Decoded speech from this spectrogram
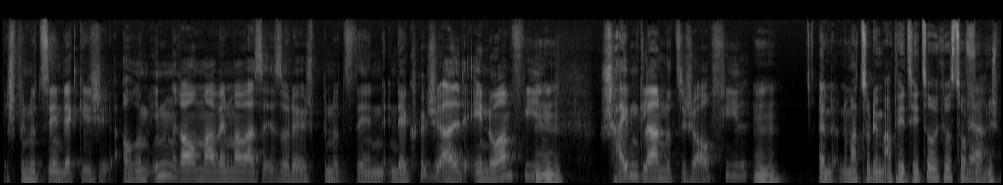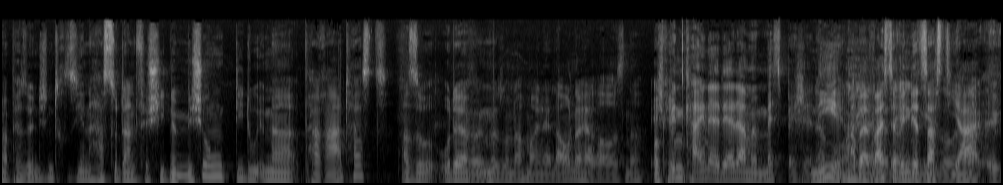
ich benutze den wirklich auch im Innenraum mal, wenn mal was ist. Oder ich benutze den in der Küche halt enorm viel. Mhm. Scheibenklar nutze ich auch viel. Mhm. Äh, Nochmal zu dem APC zurück, Christoph, ja. würde mich mal persönlich interessieren. Hast du dann verschiedene Mischungen, die du immer parat hast? Also, oder also immer so nach meiner Laune heraus. Ne? Ich okay. bin keiner, der da mit dem Messbecher Nee, aber weißt du, wenn du jetzt sagst, so, ja, ne? Äh,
